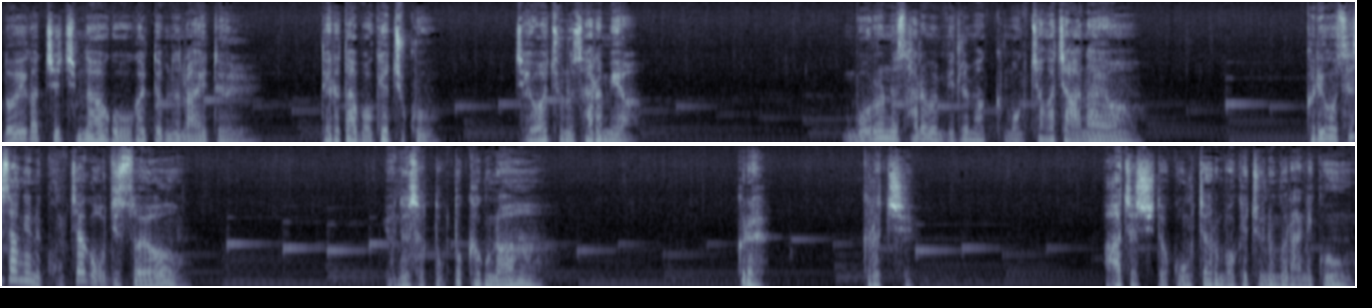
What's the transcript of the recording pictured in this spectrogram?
너희같이 집 나오고 오갈 데 없는 아이들 데려다 먹여주고 재워주는 사람이야. 모르는 사람을 믿을 만큼 멍청하지 않아요. 그리고 세상에는 공짜가 어딨어요. 요 녀석 똑똑하구나. 그래, 그렇지. 아저씨도 공짜로 먹여주는 건 아니고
